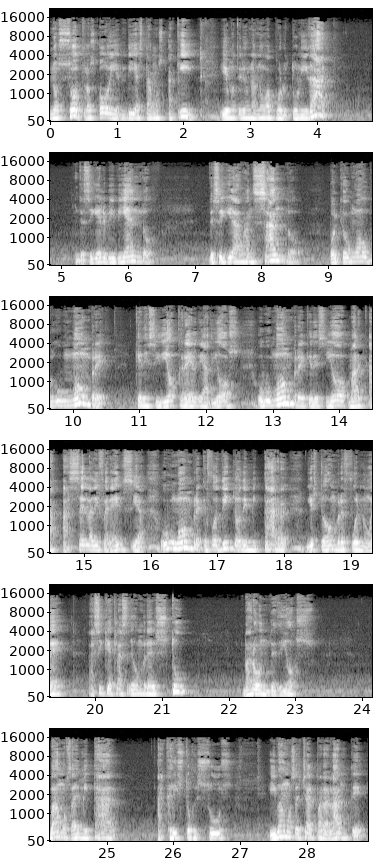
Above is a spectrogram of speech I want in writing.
nosotros hoy en día estamos aquí y hemos tenido una nueva oportunidad de seguir viviendo, de seguir avanzando, porque un, un hombre que decidió creerle a Dios Hubo un hombre que decidió hacer la diferencia. Hubo un hombre que fue digno de imitar. Y este hombre fue Noé. Así que clase de hombre eres tú, varón de Dios. Vamos a imitar a Cristo Jesús. Y vamos a echar para adelante.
